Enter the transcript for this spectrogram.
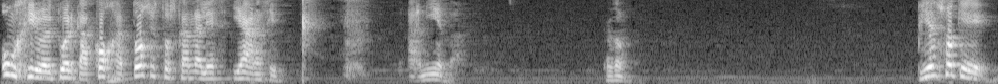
un giro de tuerca, coja todos estos canales y hagan así. A la mierda. Perdón. Pienso que...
